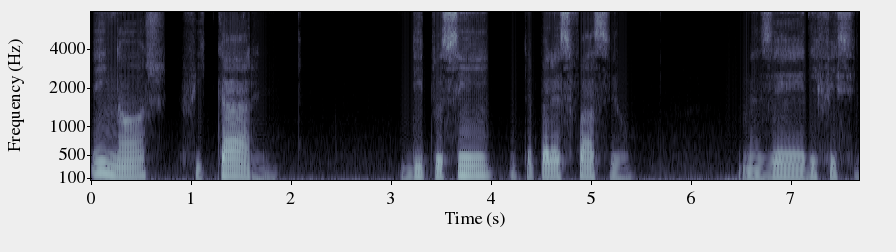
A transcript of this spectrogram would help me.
em nós ficar. Dito assim, até parece fácil, mas é difícil.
